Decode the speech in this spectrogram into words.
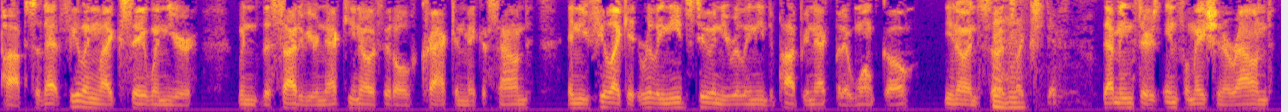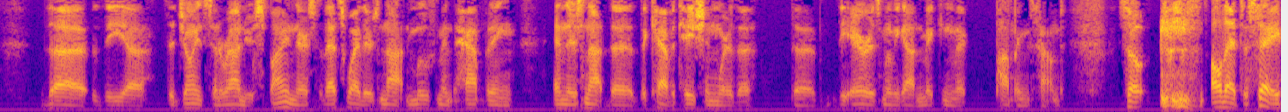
pop. So that feeling like say when you're when the side of your neck, you know, if it'll crack and make a sound and you feel like it really needs to and you really need to pop your neck, but it won't go, you know, and so it's like stiff. That means there's inflammation around the, the, uh, the joints and around your spine there. So that's why there's not movement happening and there's not the, the cavitation where the, the, the air is moving out and making the popping sound. So all that to say,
